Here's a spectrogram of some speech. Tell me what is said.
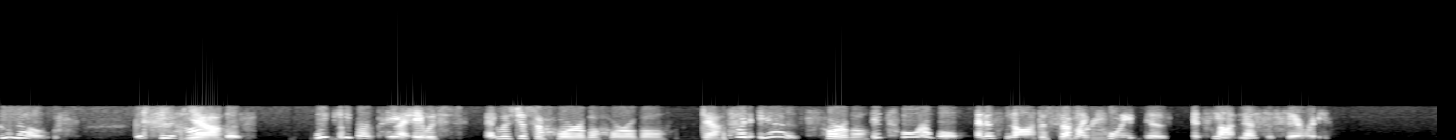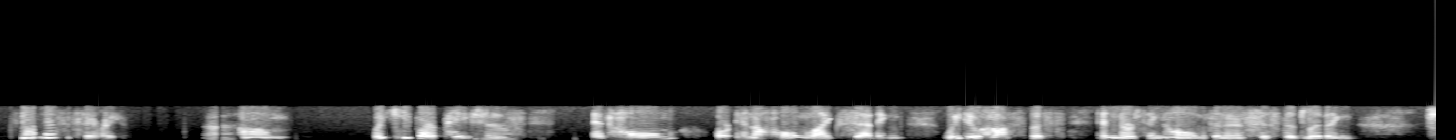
Who knows? But see, hospice, yeah. we keep our patients. It was. It was just a horrible, horrible death. It is horrible. It's horrible, and it's not. The suffering. My point is, it's not necessary. It's not necessary. Uh, um, we keep our patients. No at home or in a home like setting. We do hospice in nursing homes and in assisted living.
